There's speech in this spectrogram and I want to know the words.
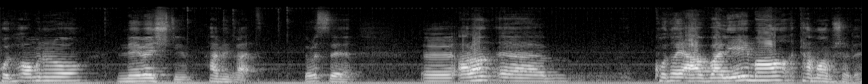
کد هامون رو نوشتیم. همینقدر درسته؟ الان کدهای اولیه ما تمام شده.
